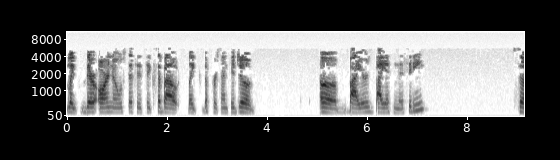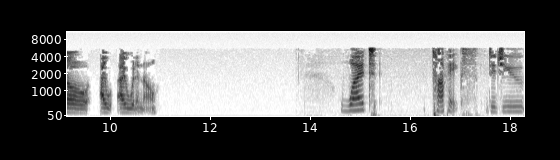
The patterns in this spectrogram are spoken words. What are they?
like there are no statistics about like the percentage of uh buyers by ethnicity. So I I wouldn't know. What topics did you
